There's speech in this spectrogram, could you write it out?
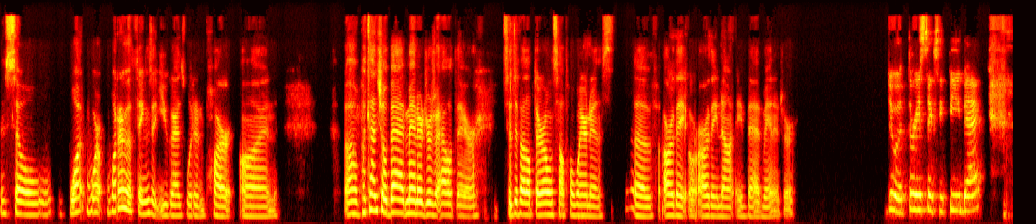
And so, what what what are the things that you guys would impart on uh, potential bad managers out there to develop their own self awareness of are they or are they not a bad manager? Do a 360 feedback.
